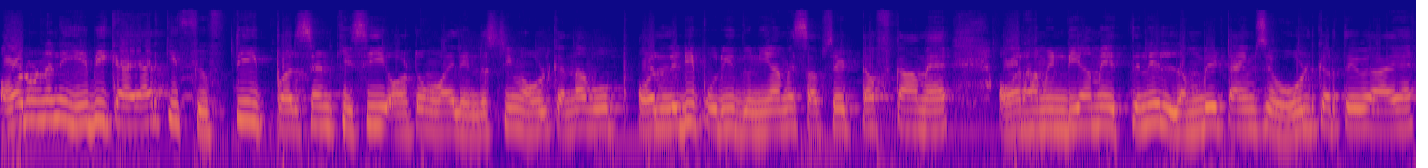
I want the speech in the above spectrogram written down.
और उन्होंने ये भी कहा यार कि 50 परसेंट किसी ऑटोमोबाइल इंडस्ट्री में होल्ड करना, वो ऑलरेडी पूरी दुनिया में सबसे टफ काम है। और हम इंडिया में इतने लंबे टाइम से होल्ड करते हुए आए हैं।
